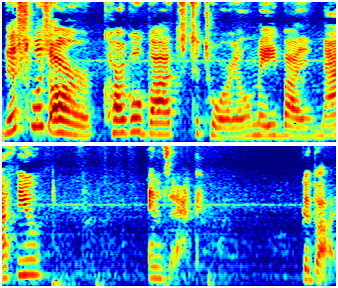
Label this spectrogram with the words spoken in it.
This was our Cargo Bots tutorial made by Matthew and Zach. Goodbye.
